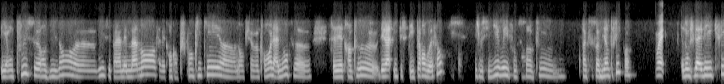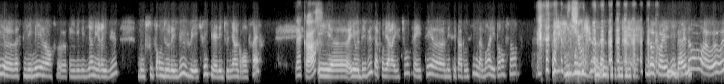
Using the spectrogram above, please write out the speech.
et en plus, en se disant, euh, oui, c'est pas la même maman, ça va être encore plus compliqué. euh, donc, pour moi, l'annonce, ça allait être un peu. déjà, c'était hyper angoissant. Et je me suis dit, oui, il faut que ce soit un peu. Enfin, que ce soit bien pris, quoi. Ouais. Donc, je lui avais écrit, parce qu'il aimait, enfin, il aimait bien les revues. Donc, sous forme de revue, je lui ai écrit qu'il allait devenir grand frère. D'accord. Et, euh, et au début, sa première réaction, ça a été euh, Mais c'est pas possible, maman, elle est pas enceinte. Donc, on lui dit Bah non, oui, oui,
